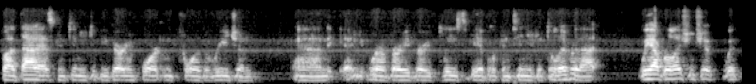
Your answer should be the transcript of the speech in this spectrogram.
but that has continued to be very important for the region. And uh, we're very, very pleased to be able to continue to deliver that we have relationship with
